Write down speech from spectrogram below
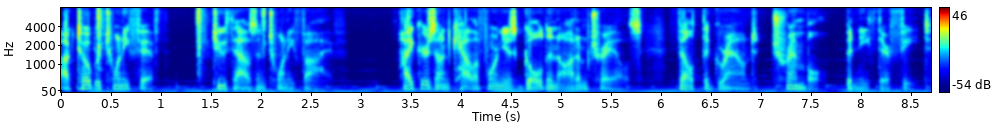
October 25th, 2025. Hikers on California's Golden Autumn Trails felt the ground tremble beneath their feet.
